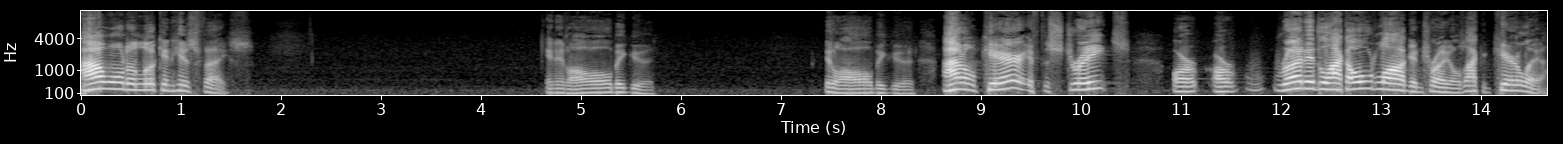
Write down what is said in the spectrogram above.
I want to look in his face. And it'll all be good. It'll all be good. I don't care if the streets are, are rutted like old logging trails. I could care less.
